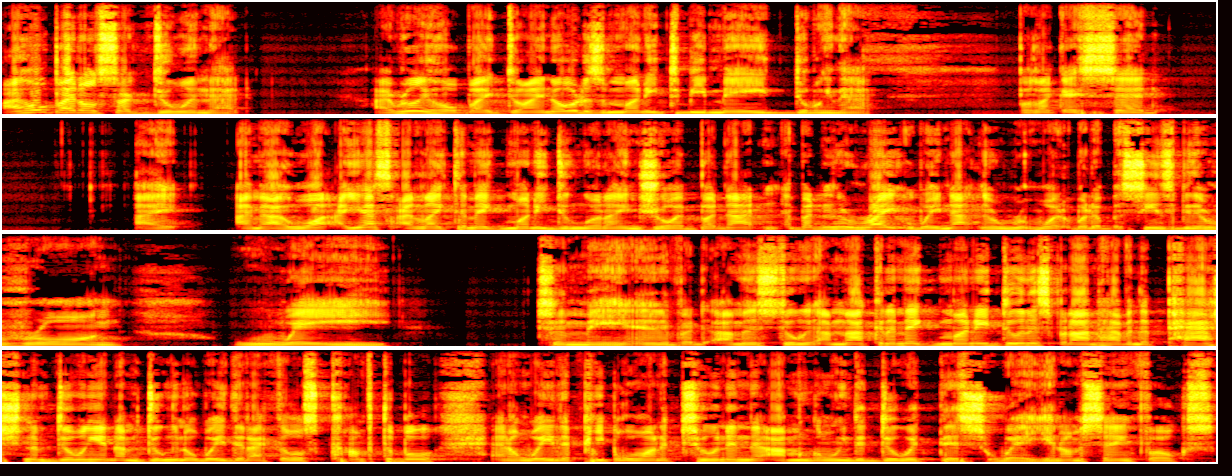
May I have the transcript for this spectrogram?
I hope I don't start doing that. I really hope I do. I know there's money to be made doing that, but like I said, I I mean, I want yes, I like to make money doing what I enjoy, but not but in the right way, not in the, what what seems to be the wrong way to me. And if I'm just doing, I'm not going to make money doing this, but I'm having the passion of doing it. I'm doing it in a way that I feel is comfortable and a way that people want to tune in. I'm going to do it this way. You know what I'm saying, folks?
